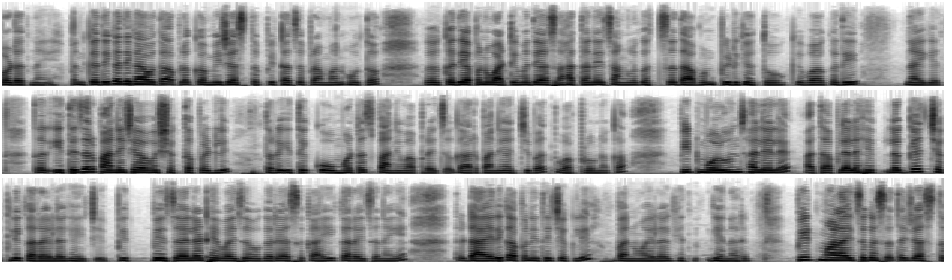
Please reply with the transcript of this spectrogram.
पडत नाही. पण कधी कधी काय होतं आपलं कमी जास्त पिठाचं प्रमाण होतं. कधी आपण वाटीमध्ये असं हाताने चांगलं गच्च दाबून पीठ घेतो किंवा कधी नाही घेत. तर इथे जर पाण्याची आवश्यकता पडली तर इथे कोमटच पाणी वापरायचं. गार पाणी अजिबात वापरू नका. पीठ मळून झालेलं आहे. आता आपल्याला हे लगेच चकली करायला घ्यायची. पीठ भिजायला ठेवायचं वगैरे असं काही करायचं नाही आहे तर डायरेक्ट आपण इथे चकली बनवायला घे घेणार आहे. पीठ मळायचं कसं तर जास्त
